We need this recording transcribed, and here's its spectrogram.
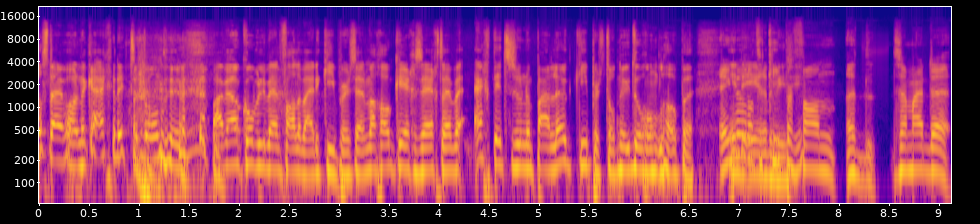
Snijboon. Dan krijg je dit soort onzin. maar wel een compliment voor allebei de keepers. En mag ook een keer gezegd, we hebben echt dit seizoen een paar leuke keepers tot nu toe rondlopen. Ik in de dat de keeper van, het, zeg maar, de,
